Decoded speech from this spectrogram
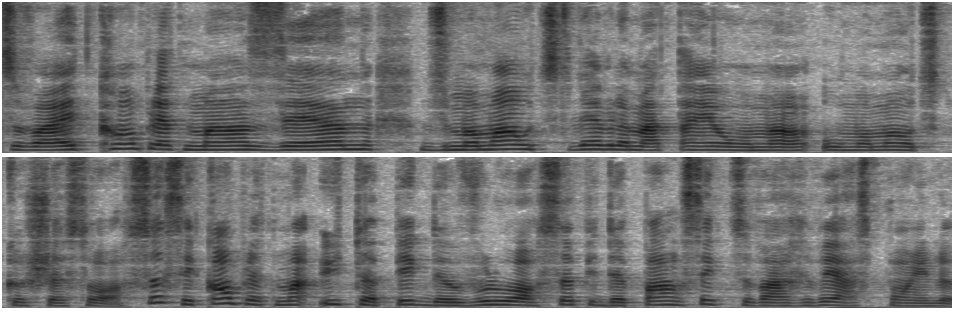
tu vas être complètement zen du moment où tu te lèves le matin au moment, au moment où tu te couches le soir. Ça, c'est complètement utopique de vouloir ça puis de penser que tu vas arriver à ce point-là.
